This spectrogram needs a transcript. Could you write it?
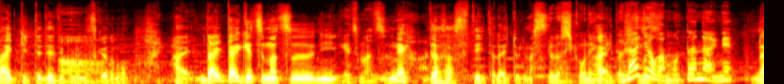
はーいって言って出てくるんですけども、はい、大体月末に月末ね出させていただいております。よろしくお願いいたします、ラジオがもったいないね。優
